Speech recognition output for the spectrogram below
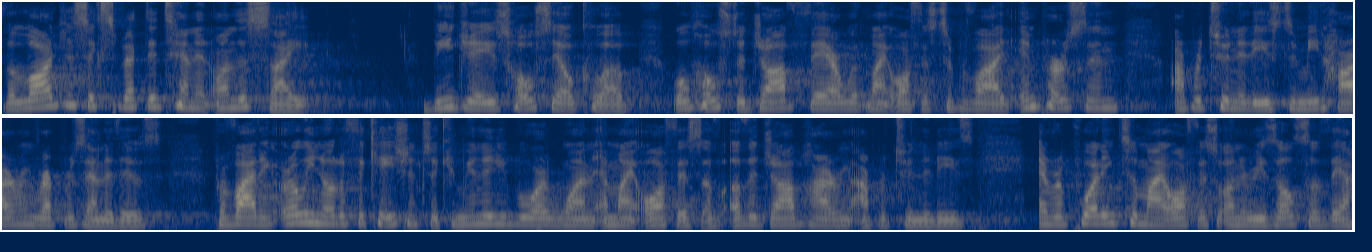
The largest expected tenant on the site, BJ's Wholesale Club, will host a job fair with my office to provide in-person opportunities to meet hiring representatives, providing early notification to Community Board One and my office of other job hiring opportunities, and reporting to my office on the results of their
